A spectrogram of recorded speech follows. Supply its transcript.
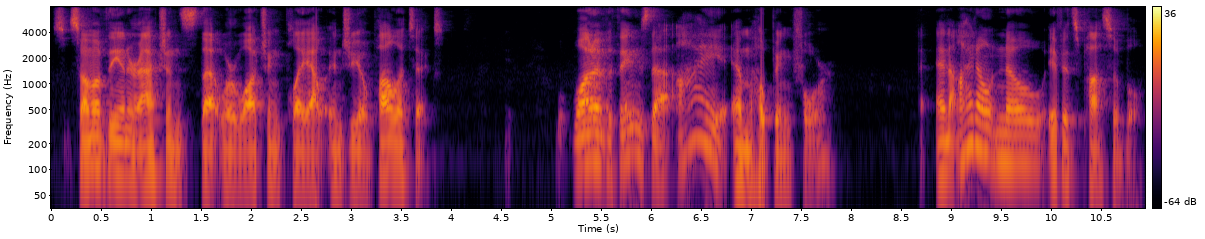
some of the interactions that we're watching play out in geopolitics. One of the things that I am hoping for and I don't know if it's possible.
